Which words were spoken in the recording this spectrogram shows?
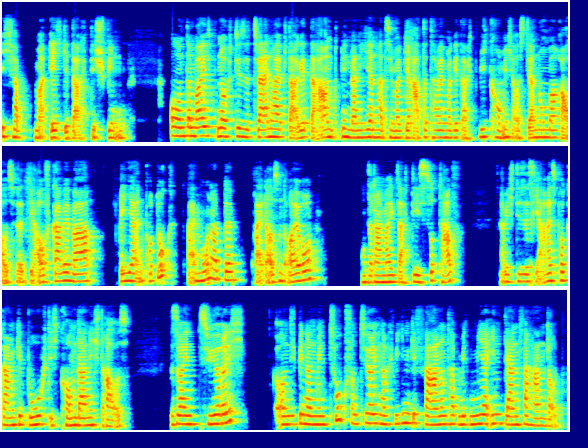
ich habe mal echt gedacht, die spinnt. Und dann war ich noch diese zweieinhalb Tage da und in meinem Hirn hat es immer gerattert, habe ich mir gedacht, wie komme ich aus der Nummer raus? Weil die Aufgabe war, kreiere ein Produkt, drei Monate, 3000 Euro. Und dann haben wir gedacht, die ist so tough. Jetzt habe ich dieses Jahresprogramm gebucht, ich komme da nicht raus. Das war in Zürich und ich bin dann mit dem Zug von Zürich nach Wien gefahren und habe mit mir intern verhandelt.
